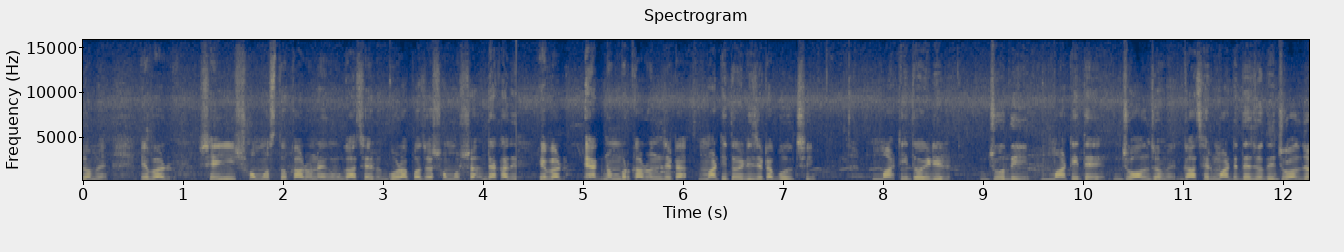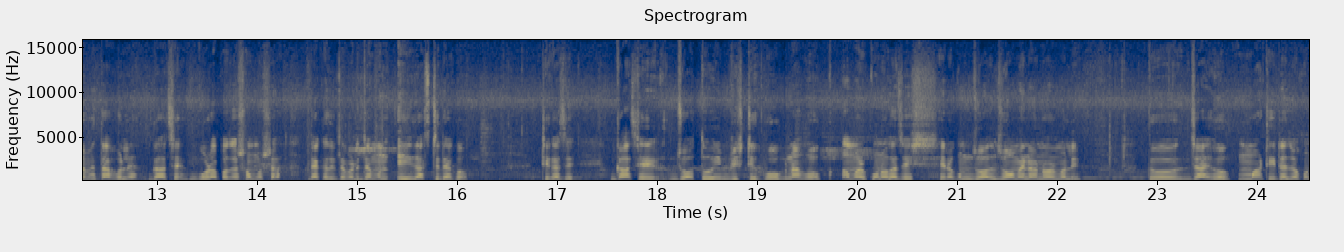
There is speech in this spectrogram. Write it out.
জমে। এবার সেই সমস্ত কারণে গাছের গোড়া পচার সমস্যা দেখা দিই এবার এক নম্বর কারণ যেটা, মাটি তৈরি যেটা বলছি, মাটি তৈরির যদি মাটিতে জল জমে, গাছের মাটিতে যদি জল জমে, তাহলে গাছে গোড়া পচার সমস্যা দেখা দিতে পারে। যেমন এই গাছটি দেখো ঠিক আছে? গাছে যতই বৃষ্টি হোক না হোক, আমার কোনো গাছে সেরকম জল জমে না নর্মালি তো যাই হোক, মাটিটা যখন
